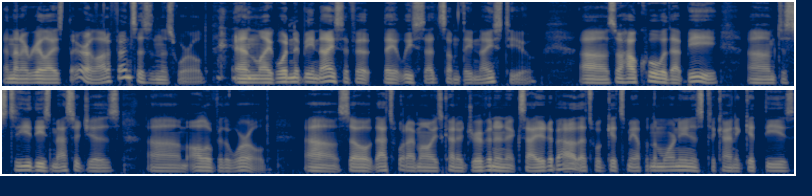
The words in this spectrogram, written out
and then I realized there are a lot of fences in this world, and like, wouldn't it be nice if it, they at least said something nice to you? Uh, so how cool would that be um, to see these messages um, all over the world? Uh, so that's what I'm always kind of driven and excited about. That's what gets me up in the morning is to kind of get these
